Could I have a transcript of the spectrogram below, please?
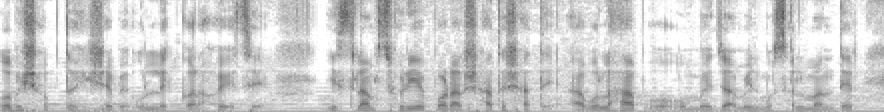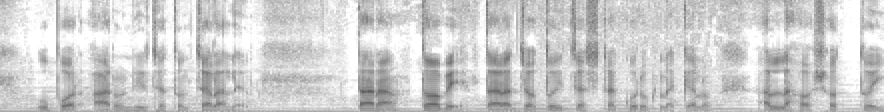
অভিশপ্ত হিসেবে উল্লেখ করা হয়েছে। ইসলাম ছড়িয়ে পড়ার সাথে সাথে আবুল আহাব ও উম্মে জামিল মুসলমানদের উপর আরও নির্যাতন চালালেন। তারা, তবে তারা যতই চেষ্টা করুক না কেন, আল্লাহ সত্যই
